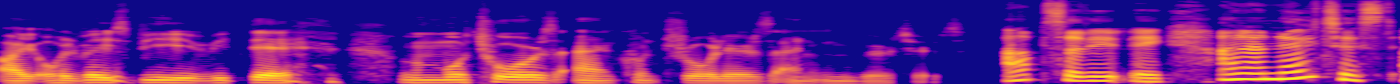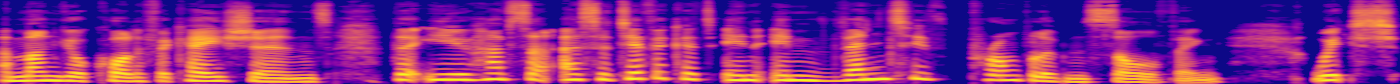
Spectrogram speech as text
I always be with the motors and controllers and inverters. Absolutely. And I noticed among your qualifications that you have a certificate in inventive problem solving, which,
